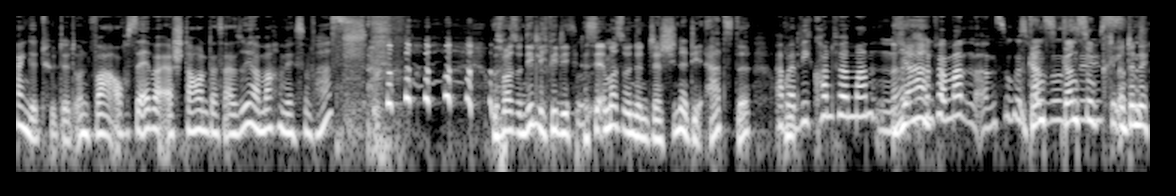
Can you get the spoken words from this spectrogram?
eingetütet und war auch selber erstaunt, dass also, ja, machen wir. Ich so, was? Es war so niedlich, wie die, das ist ja immer so in der China, die Ärzte. Aber wie Konfirmanden, ne? Ja. Konfirmandenanzug ist ganz, so ganz so, süß. kl- und dann habe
